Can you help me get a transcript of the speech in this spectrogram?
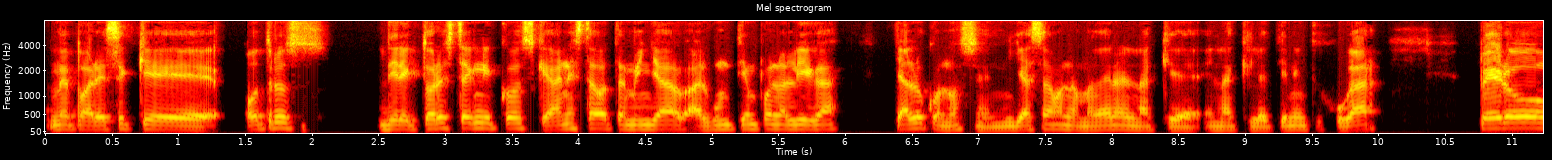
me parece que otros directores técnicos que han estado también ya algún tiempo en la liga ya lo conocen, ya saben la manera en la que, en la que le tienen que jugar. Pero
